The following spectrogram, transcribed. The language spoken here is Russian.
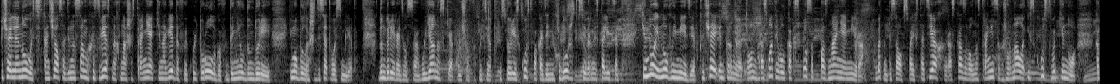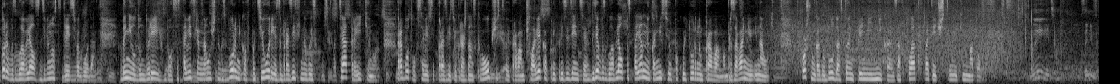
Печальная новость. Скончался один из самых известных в нашей стране киноведов и культурологов Даниил Дондурей. Ему было 68 лет. Дондурей родился в Ульяновске, окончил факультет истории искусств Академии художеств в северной столице. Кино и новые медиа, включая интернет, он рассматривал как способ познания мира. Об этом писал в своих статьях и рассказывал на страницах журнала «Искусство кино», который возглавлял с 93 года. Даниил Дондурей был составителем научных сборников по теории изобразительного искусства, театра и кино. Работал в Совете по развитию гражданского общества и правам человека при президенте, где возглавлял постоянную комиссию по культурным правам, образованию и науке. В прошлом году был удостоен премии Ника за вклад в отечественный кинематограф. Мы этим занимаемся.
